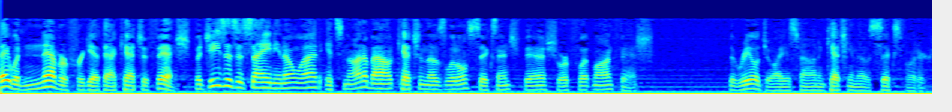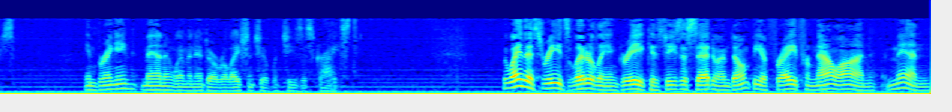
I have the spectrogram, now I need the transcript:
They would never forget that catch of fish. But Jesus is saying, you know what? It's not about catching those little six inch fish or foot long fish. The real joy is found in catching those six footers, in bringing men and women into a relationship with Jesus Christ. The way this reads literally in Greek is Jesus said to him, Don't be afraid. From now on, men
